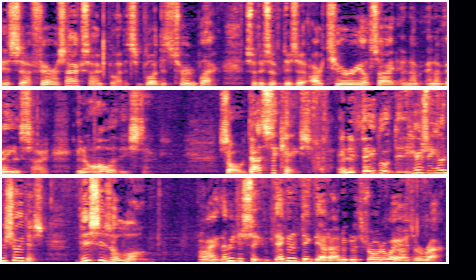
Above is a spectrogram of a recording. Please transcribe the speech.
is uh, ferrous oxide blood. It's blood that's turned black. So there's a there's an arterial side and a, and a vein side in all of these things. So that's the case. And if they look, here's here, let me show you this. This is a lung. All right. Let me just say they're going to dig that out. and They're going to throw it away as a rock.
